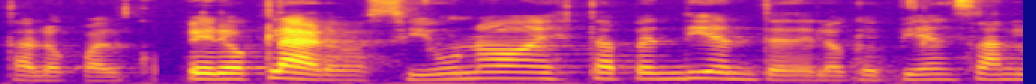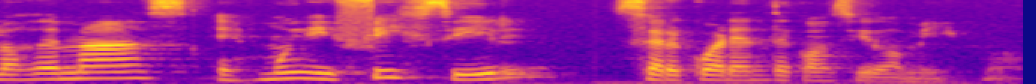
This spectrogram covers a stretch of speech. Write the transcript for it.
tal o cual cosa. Pero claro, si uno está pendiente de lo que piensan los demás, es muy difícil ser coherente consigo mismo.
